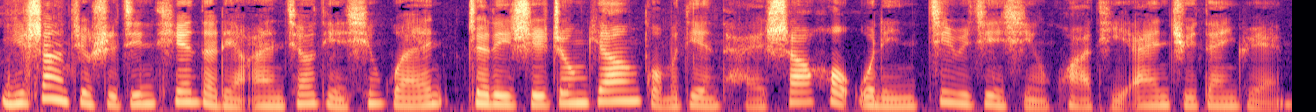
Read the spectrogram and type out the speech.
以上就是今天的两岸焦点新闻。这里是中央广播电台，稍后为您继续进行话题安居单元。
